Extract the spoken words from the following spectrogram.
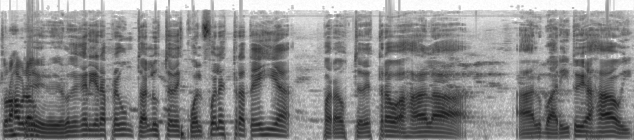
Tú nos has hablado. Yo lo que quería era preguntarle a ustedes cuál fue la estrategia para ustedes trabajar a, a Alvarito y a Javi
